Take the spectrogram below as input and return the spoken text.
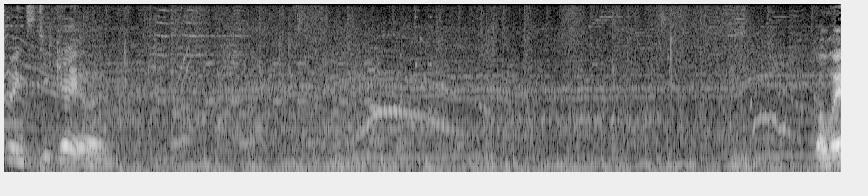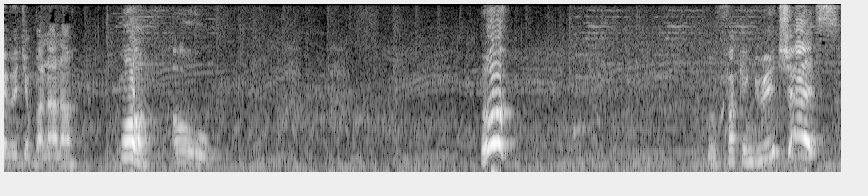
drinks TK. Go away with your banana. Whoa! oh, Oh! You fucking green shells!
